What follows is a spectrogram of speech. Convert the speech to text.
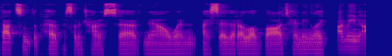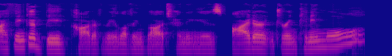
That's not the purpose I'm trying to serve now when I say that I love bartending. Like I mean, I think a big part of me loving bartending is I don't drink anymore.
